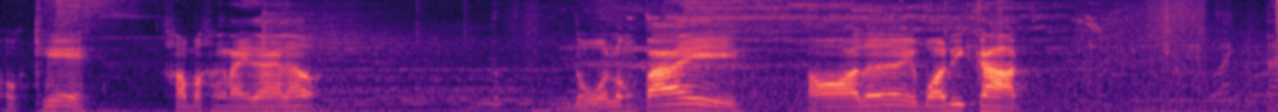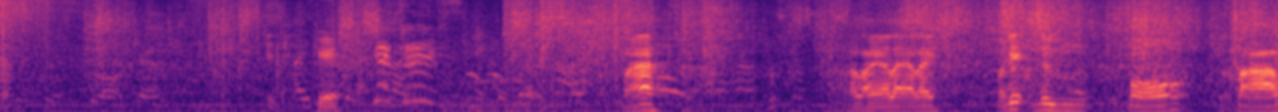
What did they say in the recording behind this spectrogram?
โอเค เข้ามาข้างในได้แล้ว โดดลงไป ต่อเลยบอดี้การ์ดโอเค มา อะไรอะไรอะไร มาดิหนึ่งสองสาม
